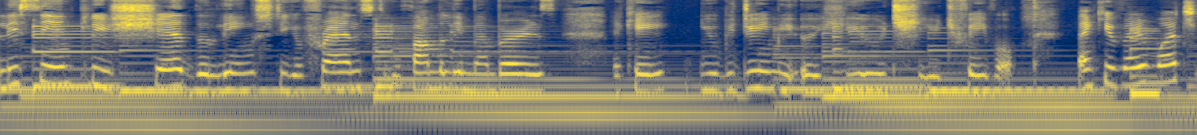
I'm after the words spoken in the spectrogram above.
listen, please share the links to your friends, to your family members. Okay, you'll be doing me a huge, huge favor. Thank you very much,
